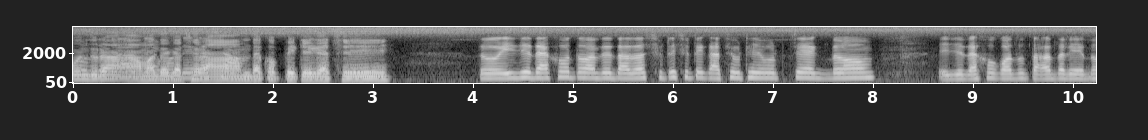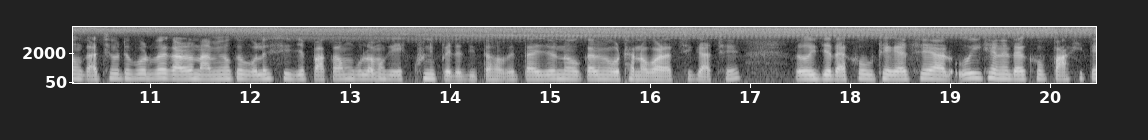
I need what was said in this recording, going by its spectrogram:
বন্ধুরা আমাদের গাছের আম দেখো পেকে গেছে। তো এই যে দেখো তোমাদের দাদা ছুটে ছুটে গাছে উঠে উঠছে একদম। এই যে দেখো কত তাড়াতাড়ি একদম গাছে উঠে পড়বে কারণ আমি ওকে বলেছি যে পাকা আমগুলো আমাকে এক্ষুনি পেরে দিতে হবে তাই জন্য ওকে আমি ওঠানো করাচ্ছি গাছে। তো ওই যে দেখো উঠে গেছে আর ওইখানে দেখো পাখিতে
